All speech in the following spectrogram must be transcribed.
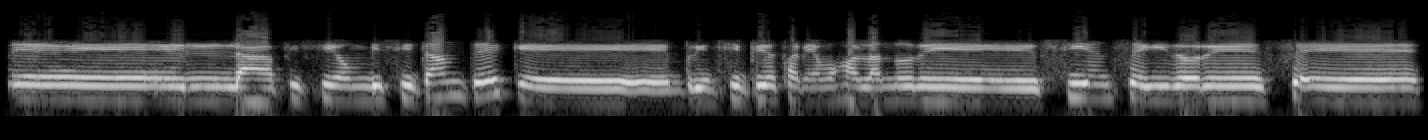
el, la afición visitante, que en principio estaríamos hablando de 100 seguidores eh,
